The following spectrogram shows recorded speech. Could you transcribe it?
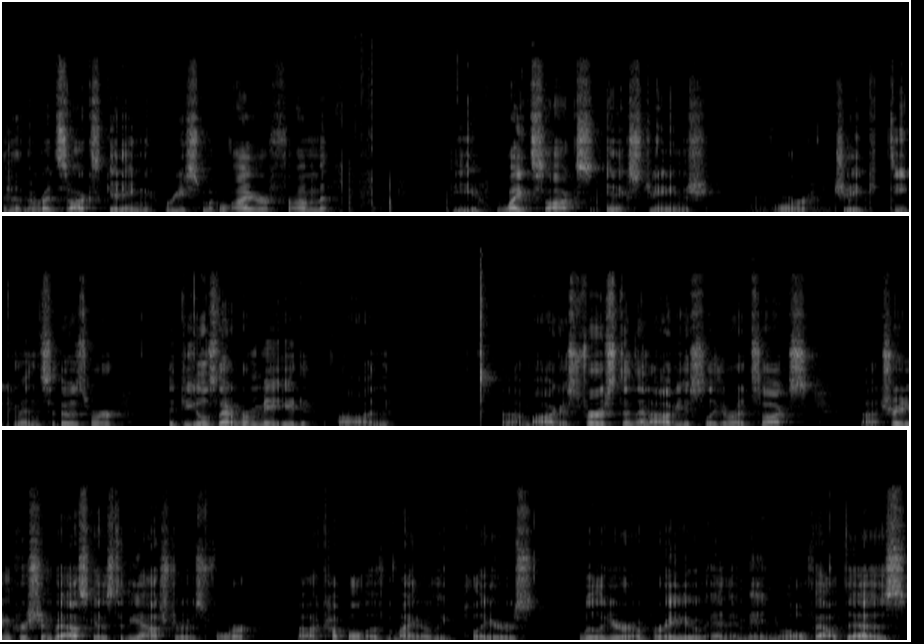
And then the Red Sox getting Reese McGuire from the White Sox in exchange for Jake Diekman. So those were the deals that were made on um, August 1st. And then obviously the Red Sox uh, trading Christian Vazquez to the Astros for a couple of minor league players, Wilyer Abreu and Enmanuel Valdez.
